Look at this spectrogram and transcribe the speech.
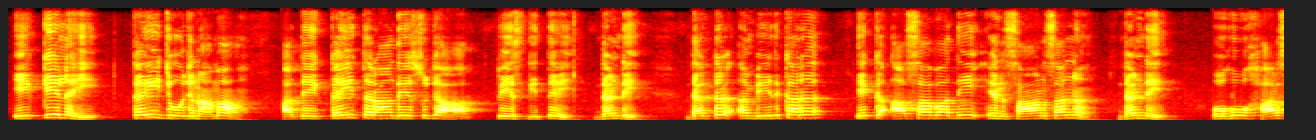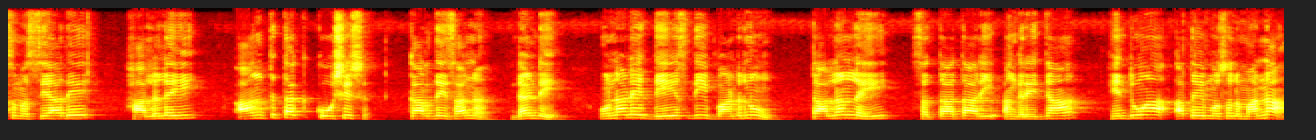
ਏਕੇ ਲਈ ਕਈ ਯੋਜਨਾਵਾਂ ਅਤੇ ਕਈ ਤਰ੍ਹਾਂ ਦੇ ਸੁਝਾਅ ਪੇਸ਼ ਕੀਤੇ। ਡੰਡੇ, ਡਾਕਟਰ ਅੰਬੇਦਕਰ ਇੱਕ ਆਸ਼ਾਵਾਦੀ ਇਨਸਾਨ ਸਨ। ਡੰਡੇ, ਉਹ ਹਰ ਸਮੱਸਿਆ ਦੇ ਹੱਲ ਲਈ ਅੰਤ ਤੱਕ ਕੋਸ਼ਿਸ਼ ਕਰਦੇ ਸਨ। ਡੰਡੇ, ਉਹਨਾਂ ਨੇ ਦੇਸ਼ ਦੀ ਵੰਡ ਨੂੰ ਟਾਲਣ ਲਈ ਸੱਤਾਧਾਰੀ ਅੰਗਰੇਜ਼ਾਂ, ਹਿੰਦੂਆਂ ਅਤੇ ਮੁਸਲਮਾਨਾਂ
